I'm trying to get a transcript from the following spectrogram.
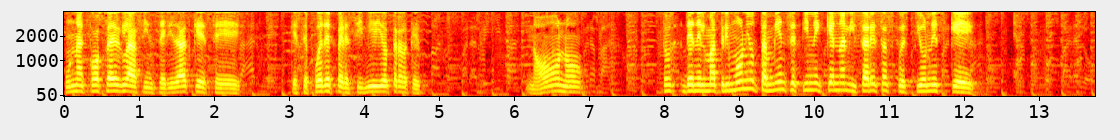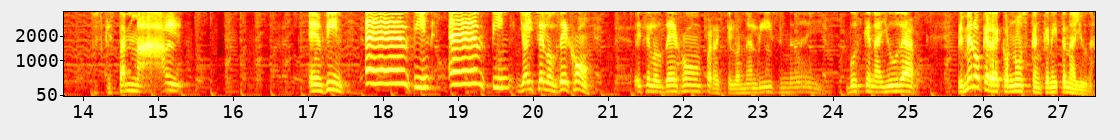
una cosa es la sinceridad que se que se puede percibir y otra que no, no. Entonces, en el matrimonio también se tiene que analizar esas cuestiones que pues que están mal. En fin, en fin, en fin, yo ahí se los dejo. Ahí se los dejo para que lo analicen y busquen ayuda. Primero que reconozcan que necesitan ayuda.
